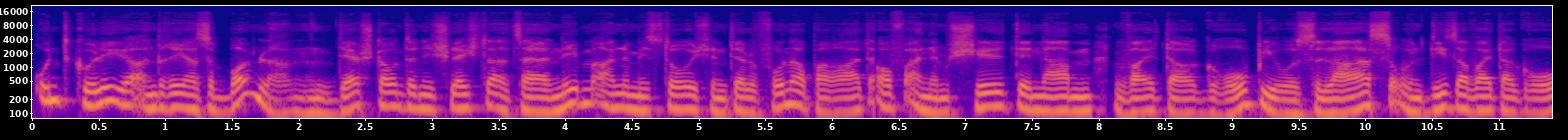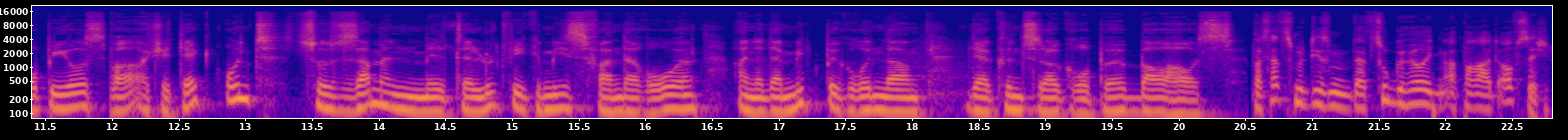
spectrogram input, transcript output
Und Kollege Andreas Bäumler, der staunte nicht schlecht, als er neben einem historischen Telefonapparat auf einem Schild den Namen Walter Gropius las. Und dieser Walter Gropius war Architekt und zusammen mit Ludwig Mies van der Rohe einer der Mitbegründer der Künstlergruppe Bauhaus. Was hat es mit diesem dazugehörigen Apparat auf sich?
